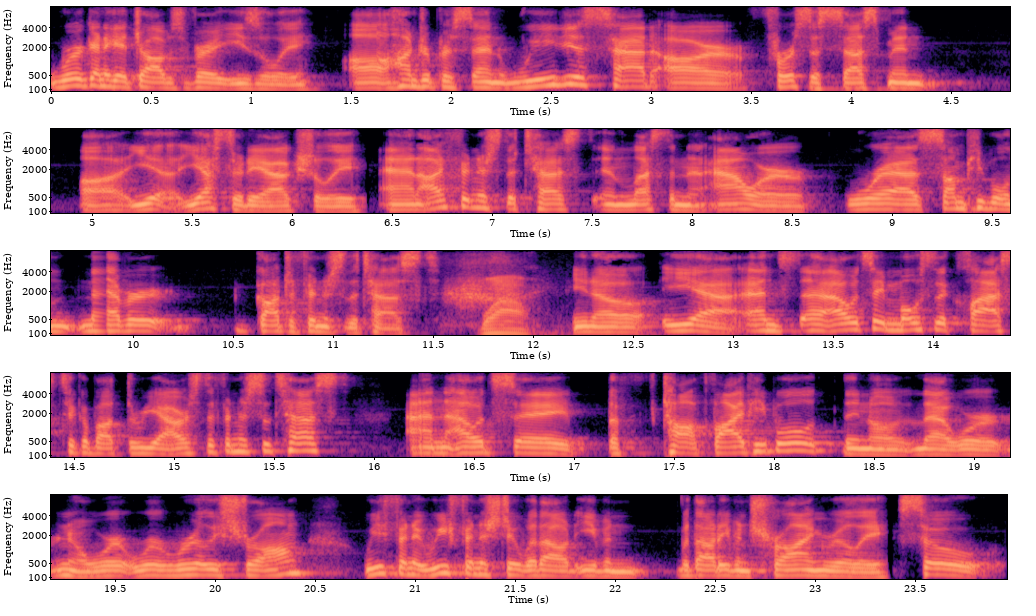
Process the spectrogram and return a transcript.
We're going to get jobs very easily. Uh, 100% we just had our first assessment uh, yeah, yesterday actually, and I finished the test in less than an hour, whereas some people never got to finish the test. Wow. You know, yeah, and I would say most of the class took about three hours to finish the test, and I would say the top five people, you know, that were you know were, were really strong. We finished we finished it without even without even trying really. So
